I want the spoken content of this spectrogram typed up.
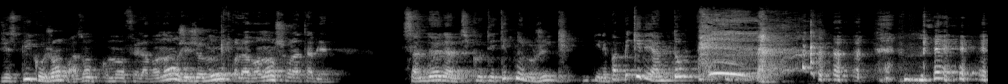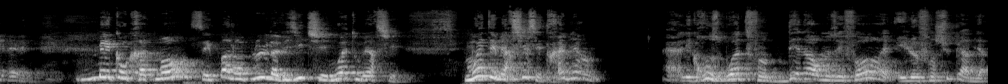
J'explique aux gens, par exemple, comment on fait la vendange et je montre la vendange sur la tablette. Ça me donne un petit côté technologique qui n'est pas piqué des hannetons. mais, mais concrètement, c'est pas non plus la visite chez Mouette ou Mercier. Mouette et Mercier, c'est très bien. Euh, les grosses boîtes font d'énormes efforts et ils le font super bien.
